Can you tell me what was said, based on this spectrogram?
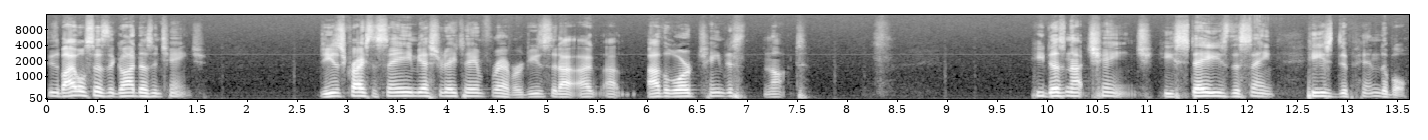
See, the Bible says that God doesn't change. Jesus Christ the same yesterday, today, and forever. Jesus said, I, I, I, the Lord, changeth not. He does not change. He stays the same. He's dependable.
